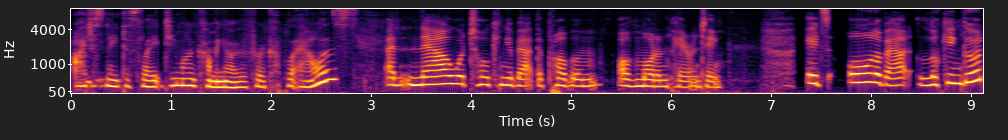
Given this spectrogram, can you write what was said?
I just need to sleep. Do you mind coming over for a couple of hours? And now we're talking about the problem of modern parenting. It's all about looking good.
